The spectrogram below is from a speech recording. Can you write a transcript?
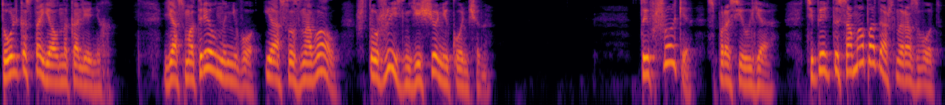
только стоял на коленях. Я смотрел на него и осознавал, что жизнь еще не кончена. «Ты в шоке?» – спросил я. «Теперь ты сама подашь на развод?»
